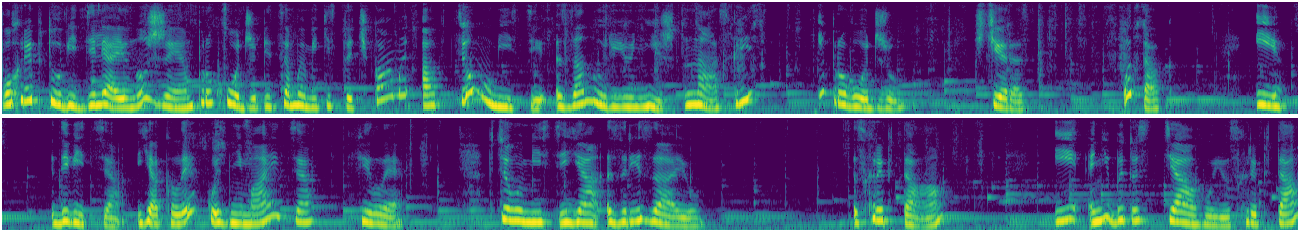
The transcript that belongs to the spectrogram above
По хребту відділяю ножем, проходжу під самими кісточками, а в цьому місці занурюю ніж наскрізь і проводжу. Ще раз. Отак. І дивіться, як легко знімається філе. В цьому місці я зрізаю з хребта і нібито стягую з хребта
